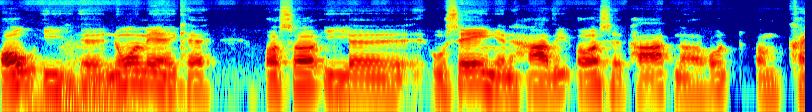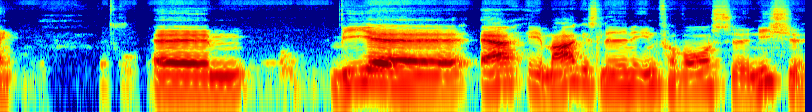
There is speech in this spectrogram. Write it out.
og i øh, Nordamerika, og så i øh, Oceanien har vi også partnere rundt omkring. Øh, vi øh, er øh, markedsledende inden for vores øh, niche,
